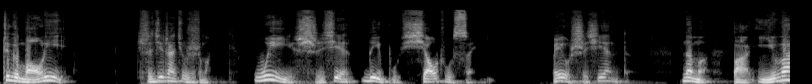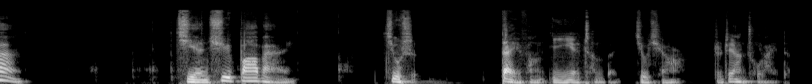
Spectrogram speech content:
这个毛利实际上就是什么？未实现内部销售损益，没有实现的。那么把一万减去八百，就是贷方营业成本九千二。是这样出来的，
